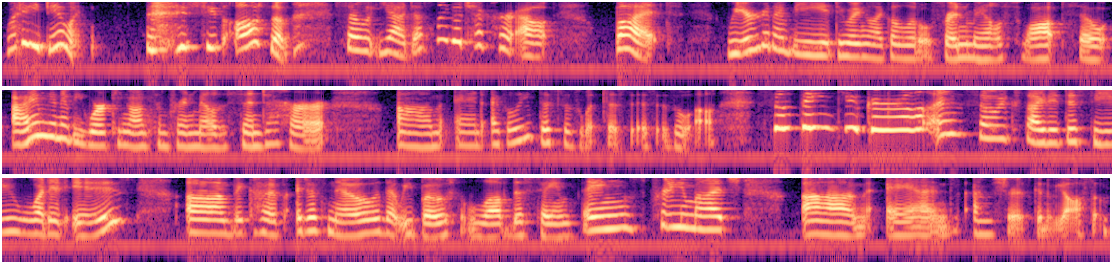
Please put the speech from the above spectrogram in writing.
what are you doing? She's awesome. So yeah, definitely go check her out. But we are going to be doing like a little friend mail swap. So I'm going to be working on some friend mail to send to her. Um, and I believe this is what this is as well. So thank you, girl. I'm so excited to see what it is um, because I just know that we both love the same things pretty much. Um, and I'm sure it's going to be awesome.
